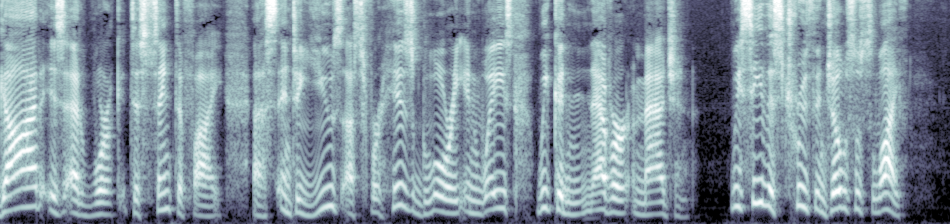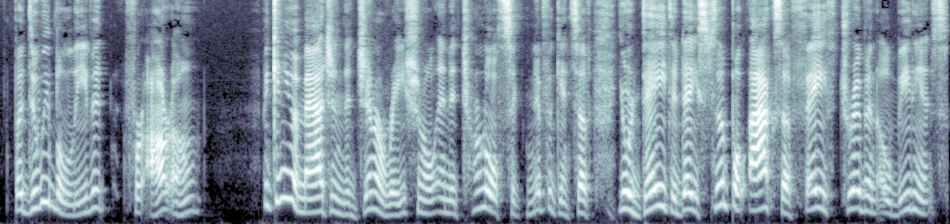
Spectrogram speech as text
God is at work to sanctify us and to use us for His glory in ways we could never imagine. We see this truth in Joseph's life, but do we believe it for our own? I mean, can you imagine the generational and eternal significance of your day to day simple acts of faith driven obedience?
